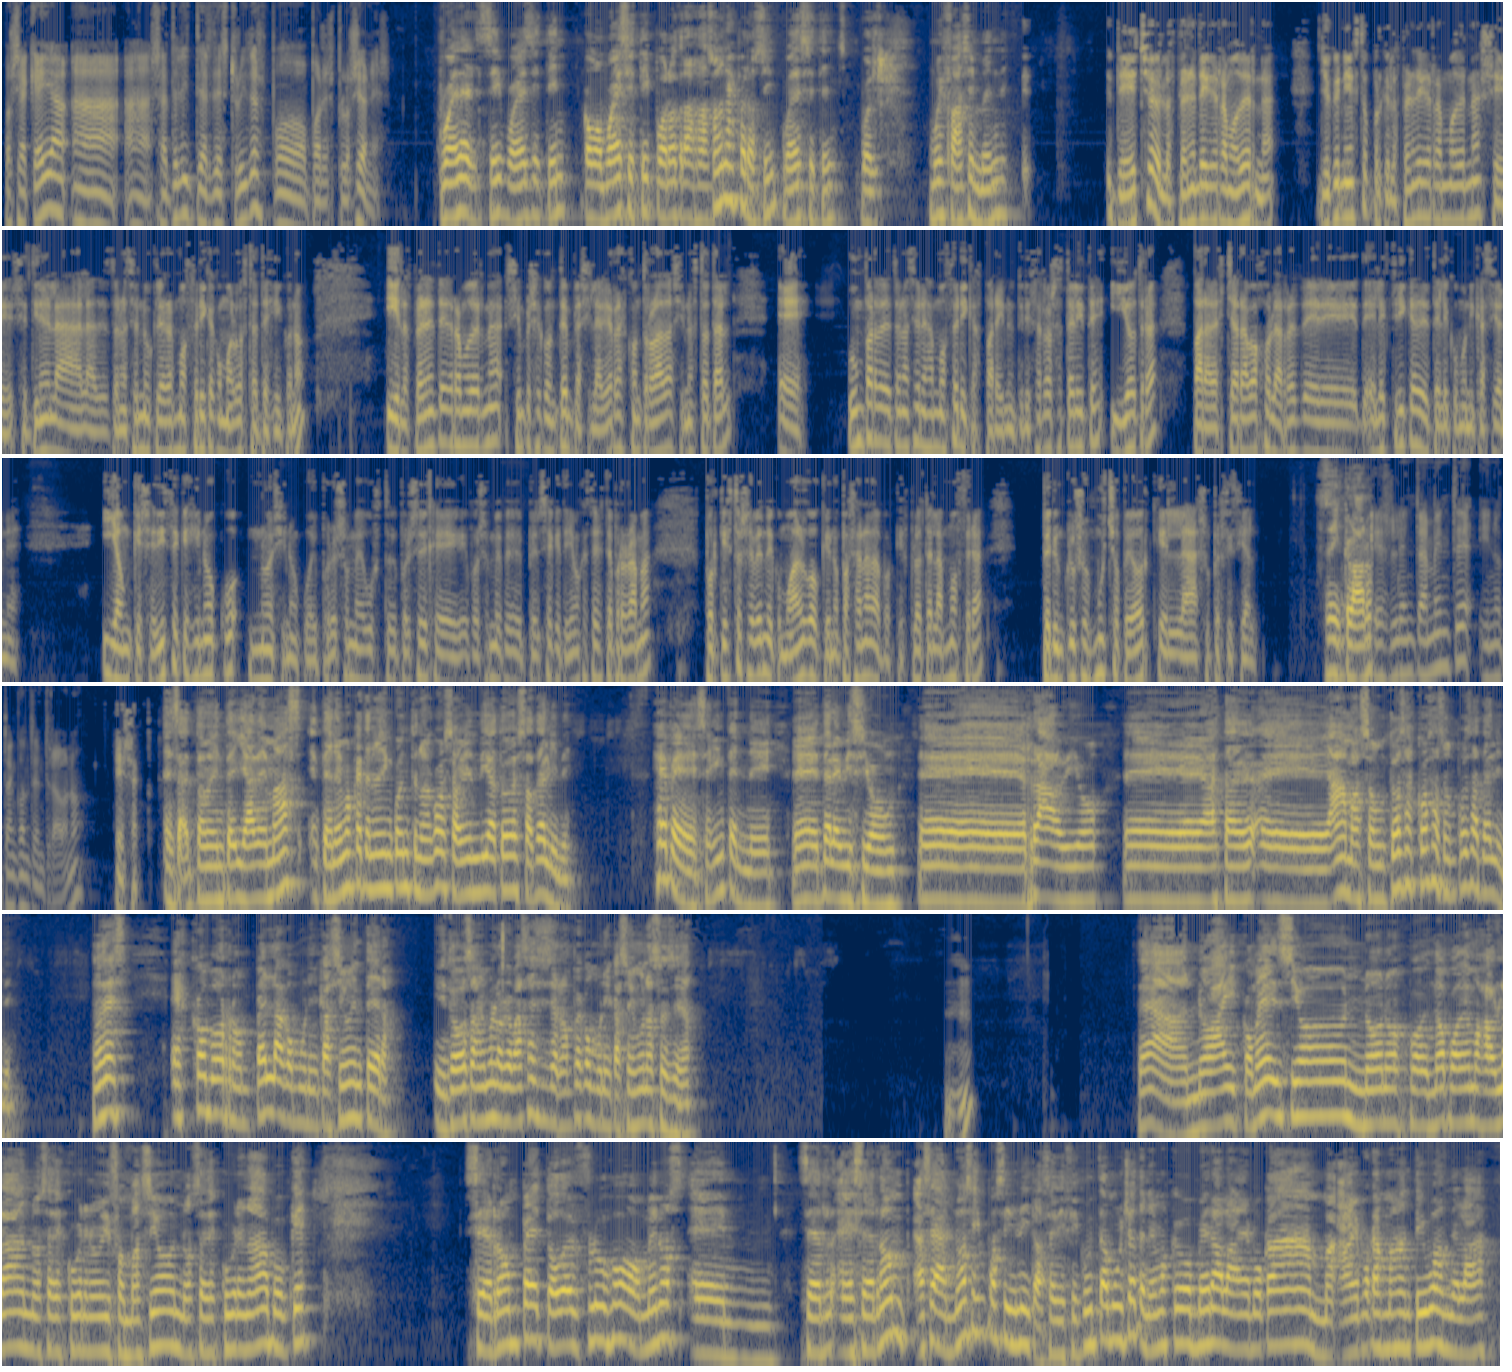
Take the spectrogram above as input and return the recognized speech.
O sea, que hay a, a- a satélites destruidos po- por explosiones. Puede, sí, puede existir. Como puede existir por otras razones, pero sí, puede existir. Pues, muy fácilmente. De hecho, en los planes de guerra moderna, yo creo en esto porque los planes de guerra moderna se, se tiene la, la detonación nuclear atmosférica como algo estratégico, ¿no? Y en los planes de guerra moderna siempre se contempla, si la guerra es controlada, si no es total, eh, un par de detonaciones atmosféricas para inutilizar los satélites y otra para echar abajo la red de- de eléctrica de telecomunicaciones. Y aunque se dice que es inocuo, no es inocuo. Y por eso me gustó, por eso dije, por eso me pe- pensé que teníamos que hacer este programa, porque esto se vende como algo que no pasa nada porque explota en la atmósfera, pero incluso es mucho peor que la superficial. Sí, claro. Que es lentamente y no tan concentrado, ¿no? Exacto. Exactamente. Y además, eh, tenemos que tener en cuenta una cosa. Hoy en día todo es satélite. GPS, internet, eh, televisión, eh, radio, eh, hasta eh, Amazon, todas esas cosas son por satélite. Entonces, es como romper la comunicación entera. Y todos sabemos lo que pasa si se rompe comunicación en una sociedad. Ujú. O sea, no hay comercio, no nos no podemos hablar, no se descubre nueva información, no se descubre nada porque se rompe todo el flujo, o menos eh, se, eh, se rompe, o sea, no se imposibilita, se dificulta mucho, tenemos que volver a la época, a épocas más antiguas donde la,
